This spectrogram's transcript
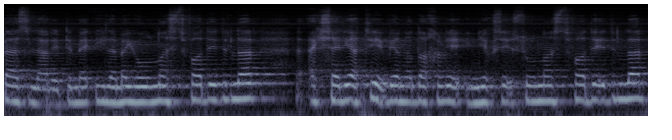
bəziləri demək iyləmə yolundan istifadə edirlər. Əksəriyyəti vena daxili inyeksiya üsulundan istifadə edirlər.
